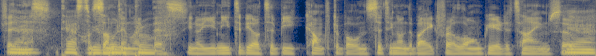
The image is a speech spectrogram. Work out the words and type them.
fitness Yeah, it has to on something like this. You know, you need to be able to be comfortable and sitting on the bike for a long period of time. So, yeah.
